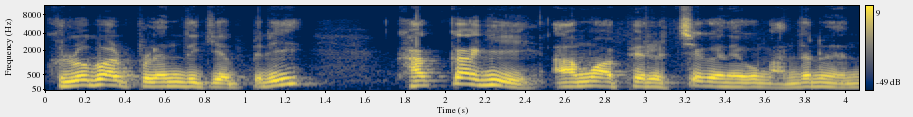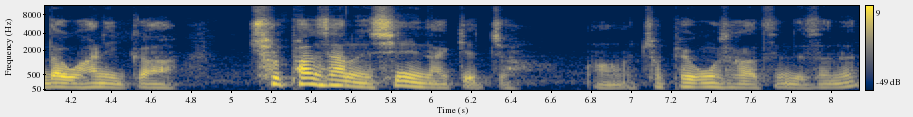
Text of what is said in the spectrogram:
글로벌 브랜드 기업들이 각각이 암호화폐를 찍어내고 만들어낸다고 하니까 출판사는 신이 났겠죠. 어, 조폐공사 같은 데서는.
